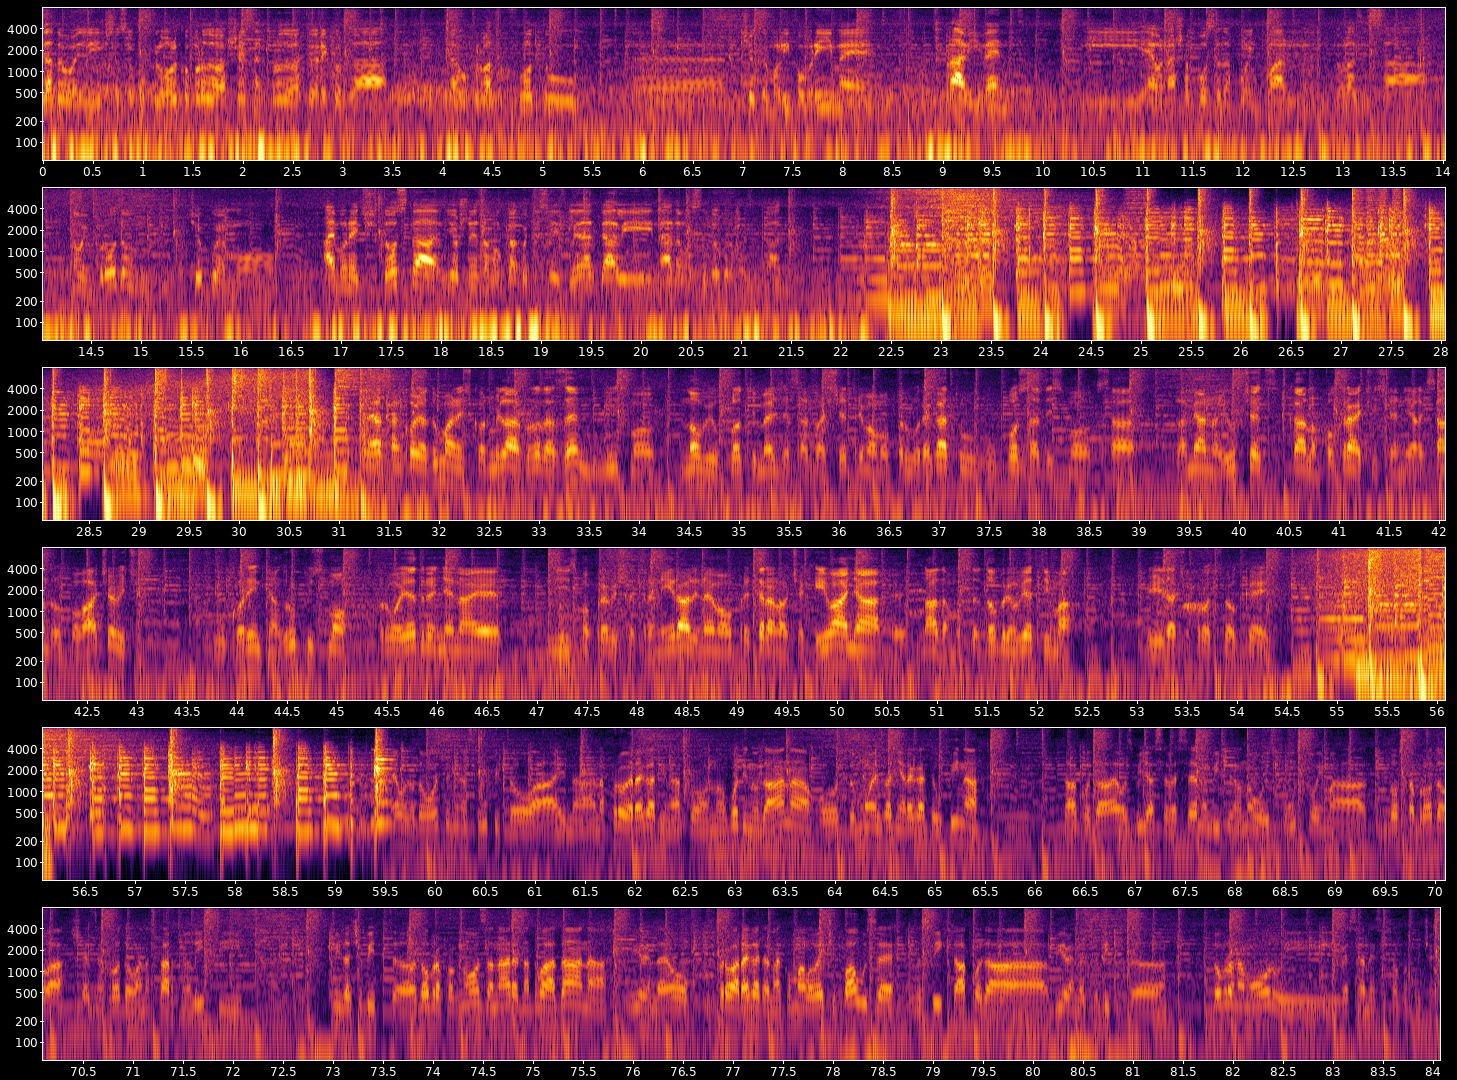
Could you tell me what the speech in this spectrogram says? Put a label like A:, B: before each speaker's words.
A: zadovoljni što se okupilo ovoliko brodova, 16 brodova, to je rekord za, za ovu hrvatsku flotu. E, očekujemo lipo vrijeme, pravi event i evo naša posada Point One dolazi sa novim brodom. Očekujemo, ajmo reći, dosta, još ne znamo kako će sve izgledati, ali nadamo se dobrom rezultatu.
B: Ja sam Kolja Dumanić, kormilar broda Zem. Mi smo novi u floti Međe sa 24, imamo prvu regatu. U posadi smo sa Lamjano Jurčec, Karlom Pokrajčićem i Aleksandrom Kovačević. U Korintijan grupi smo, prvo jedrenjena je, nismo previše trenirali, nemamo pretjerana očekivanja, e, nadamo se dobrim uvjetima i da će proći sve ok.
C: Nastupiti ovaj, na, na prvoj regati nakon godinu dana od moje zadnje regate u Fina. Tako da, evo, zbilja se veselim, bit će na novo iskustvo, ima dosta brodova, 16 brodova na startnoj listi i mi da će biti e, dobra prognoza, naredna dva dana, vjerujem da je ovo prva regata nakon malo veće pauze za svih, tako da vjerujem da će biti e, dobro na moru i veselim se u svakom slučaju.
